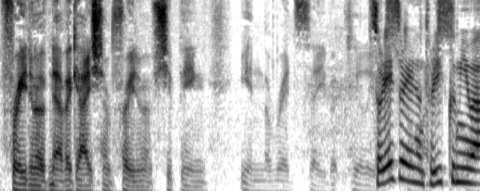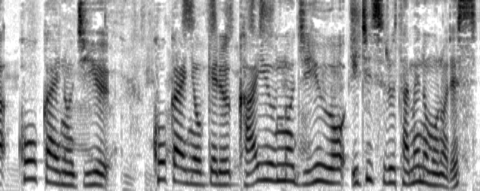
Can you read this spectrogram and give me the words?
freedom of navigation, freedom of shipping それぞれの取り組みは航海の自由、航海における海運の自由を維持するためのものです。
